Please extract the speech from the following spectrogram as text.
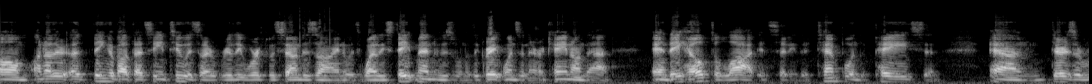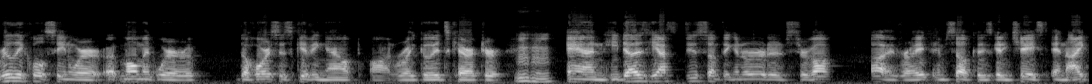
Um, another thing about that scene too is I really worked with sound design with Wylie Stateman, who's one of the great ones, and Eric Kane on that, and they helped a lot in setting the tempo and the pace. And and there's a really cool scene where a moment where the horse is giving out on Roy Goode's character, Mm-hmm. and he does he has to do something in order to survive right himself because he's getting chased and i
